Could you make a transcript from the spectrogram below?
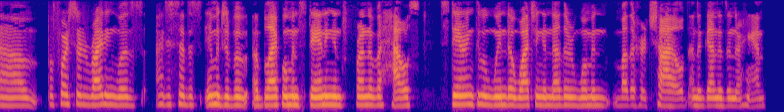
um, before I started writing was I just had this image of a, a black woman standing in front of a house, staring through a window, watching another woman mother her child, and a gun is in her hand.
